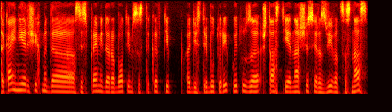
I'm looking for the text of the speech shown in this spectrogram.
Така и ние решихме да се спрем и да работим с такъв тип дистрибутори, които за щастие наше се развиват с нас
